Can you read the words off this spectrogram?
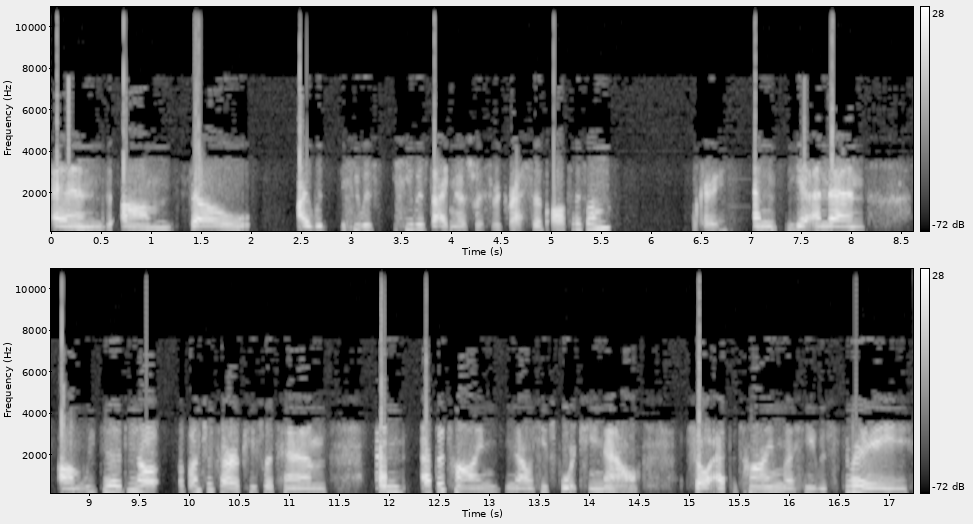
and um, so I would. He was he was diagnosed with regressive autism. Okay. And yeah, and then um, we did, you know, a bunch of therapies with him. And at the time, you know, he's 14 now. So at the time that he was three,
